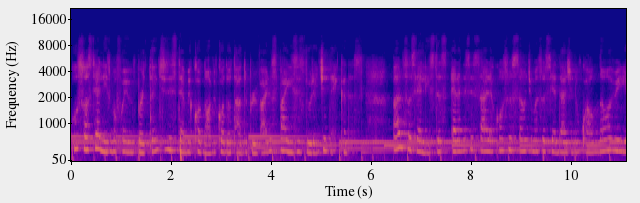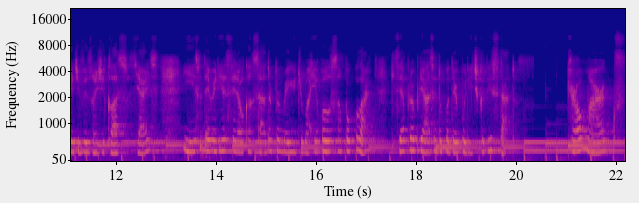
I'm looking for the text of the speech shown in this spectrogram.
O socialismo foi um importante sistema econômico adotado por vários países durante décadas. Para os socialistas, era necessária a construção de uma sociedade no qual não haveria divisões de classes sociais, e isso deveria ser alcançado por meio de uma revolução popular que se apropriasse do poder político do Estado. Karl Marx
